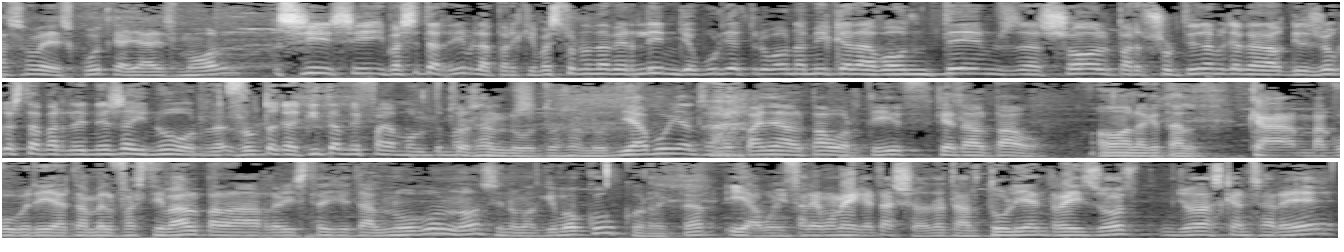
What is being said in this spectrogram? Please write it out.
has sobreviscut, que ja és molt. Sí, sí, i va ser terrible, perquè vaig tornar de Berlín, jo volia trobar una mica de bon temps, de sol, per sortir una mica de la grisó aquesta berlinesa, i no, resulta que aquí també fa molt de T'ho mal has endut, temps. t'ho has endut. I avui ens acompanya el Pau Ortiz. Què tal, Pau? Hola, què tal? que va cobrir ja també el festival per a la revista digital Núvol, no? si no m'equivoco. Correcte. I avui farem una miqueta això, de tertúlia entre ells dos. Jo descansaré,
